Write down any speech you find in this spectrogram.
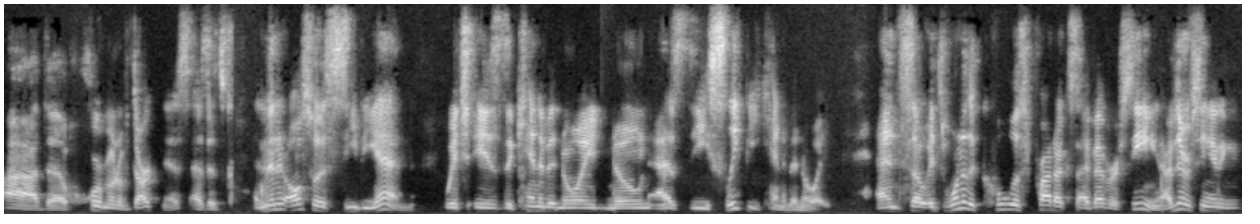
uh, the hormone of darkness, as it's, called. and then it also has CBN, which is the cannabinoid known as the sleepy cannabinoid. And so it's one of the coolest products I've ever seen. I've never seen anything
